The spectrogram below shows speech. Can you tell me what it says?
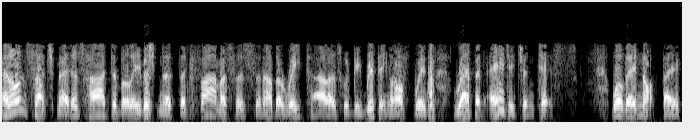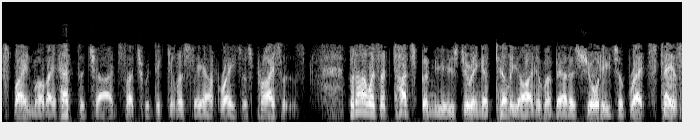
And on such matters, hard to believe, isn't it, that pharmacists and other retailers would be ripping off with rapid antigen tests. Well, they're not. They explain why they have to charge such ridiculously outrageous prices. But I was a touch bemused during a telly item about a shortage of rats tests,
